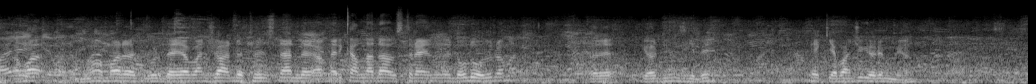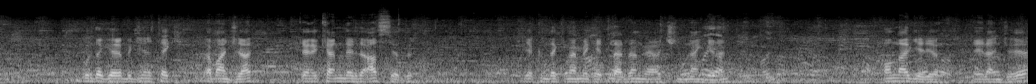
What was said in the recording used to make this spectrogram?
Ama normal burada yabancılarla, turistlerle, Amerikalılarla, Avustralyalılarla dolu olur ama böyle gördüğünüz gibi pek yabancı görünmüyor. Burada görebileceğiniz tek yabancılar gene kendileri de Asya'dır. Yakındaki memleketlerden veya Çin'den gelen. Onlar geliyor eğlenceye.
